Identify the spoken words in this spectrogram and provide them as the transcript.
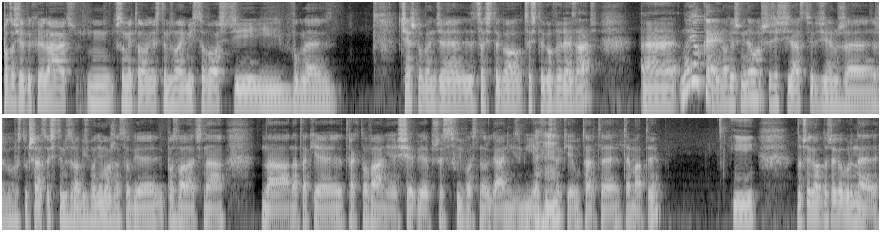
po co się wychylać, mm, w sumie to jestem z mojej miejscowości i w ogóle ciężko będzie coś z tego, coś z tego wyrezać. E, No i okej, no wiesz, minęło 30 lat, stwierdziłem, że, że po prostu trzeba coś z tym zrobić, bo nie można sobie pozwalać na, na, na takie traktowanie siebie przez swój własny organizm i jakieś takie utarte tematy. I do czego, do czego brnę?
